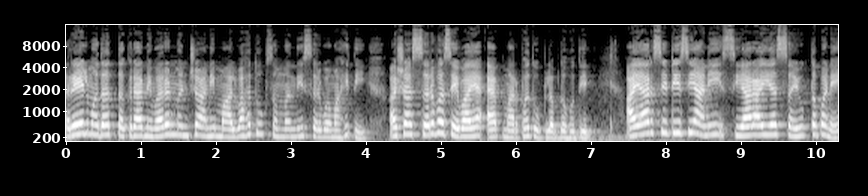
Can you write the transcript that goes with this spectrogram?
रेल मदत तक्रार निवारण मंच आणि मालवाहतूक संबंधी सर्व माहिती अशा सर्व सेवा या ॲपमार्फत उपलब्ध होतील. I R C T C आणि सी आर आय एस संयुक्तपणे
